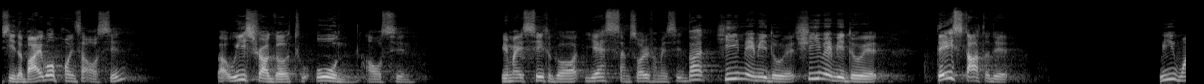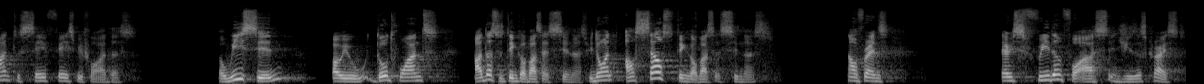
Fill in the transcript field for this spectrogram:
You see, the Bible points out our sin, but we struggle to own our sin. We might say to God, Yes, I'm sorry for my sin, but He made me do it. She made me do it. They started it. We want to save face before others. So we sin, but we don't want others to think of us as sinners. We don't want ourselves to think of us as sinners. Now, friends, there is freedom for us in Jesus Christ.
